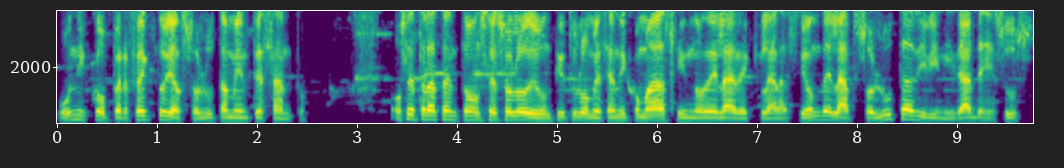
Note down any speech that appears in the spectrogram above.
único, perfecto y absolutamente santo. No se trata entonces solo de un título mesiánico más, sino de la declaración de la absoluta divinidad de Jesús.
